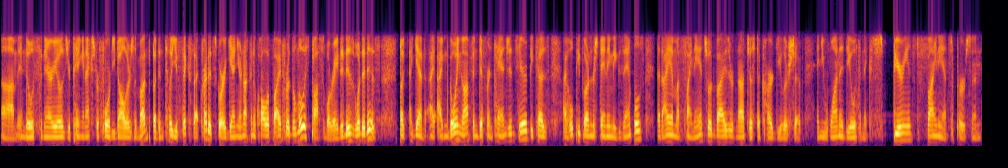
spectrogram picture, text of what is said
Um, in those scenarios, you're paying an extra forty dollars a month, but until you fix that credit score again, you're not going to qualify for the lowest possible rate. It is what it is. But again, I, I'm going off in different tangents here because I hope people are understanding the examples that I am a financial advisor, not just a car dealership, and you want to deal with an experienced finance person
